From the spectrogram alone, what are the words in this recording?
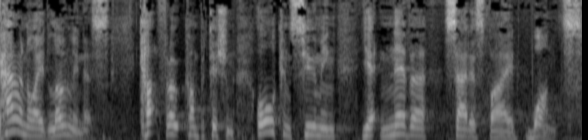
Paranoid loneliness, cutthroat competition, all consuming yet never satisfied wants.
